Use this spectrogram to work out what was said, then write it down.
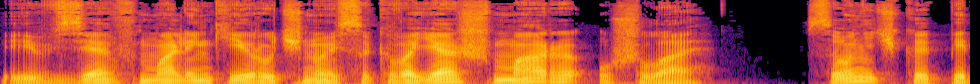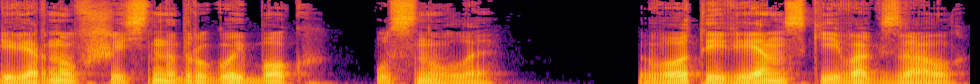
И, взяв маленький ручной саквояж, Мара ушла. Сонечка, перевернувшись на другой бок, уснула. Вот и Венский вокзал,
